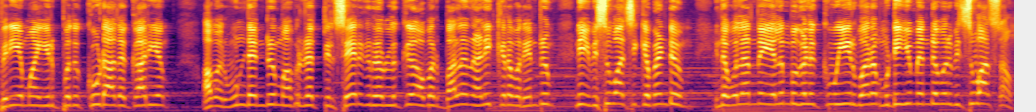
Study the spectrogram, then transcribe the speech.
பிரியமாய் இருப்பது கூடாத காரியம். அவர் உண்டென்றும் அவரிடத்தில் சேர்கிறவர்களுக்கு அவர் பலன் அளிக்கிறவர் என்றும் நீ விசுவாசிக்க வேண்டும். இந்த உலர்ந்த எலும்புகளுக்கு உயிர் வர முடியும் என்ற ஒரு விசுவாசம்.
